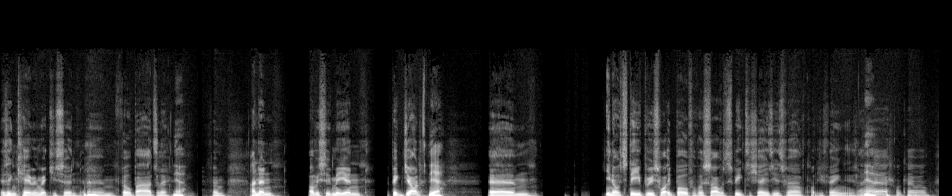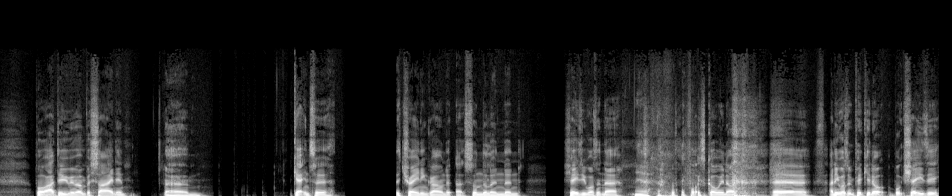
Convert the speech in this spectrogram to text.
as in Kieran Richardson, um, Phil Bardsley, Yeah. from, and then obviously me and Big John. Yeah. Um, you know, Steve Bruce wanted both of us, so I would speak to Shazy as well. What do you think? He's like, Yeah. yeah, okay, well. But I do remember signing, um, getting to the training ground at, at Sunderland, and Shazy wasn't there. Yeah. like, what is going on? uh, and he wasn't picking up. But Shazy,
